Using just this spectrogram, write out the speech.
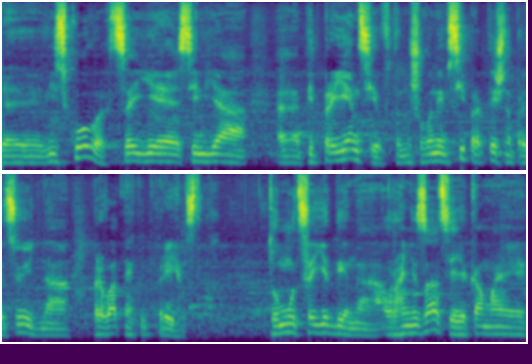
е, військових це є сім'я е, підприємців, тому що вони всі практично працюють на приватних підприємствах. Тому це єдина організація, яка має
